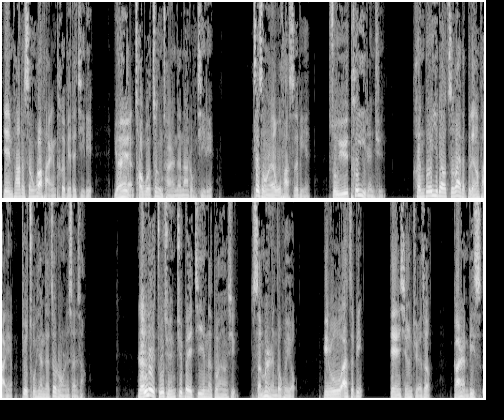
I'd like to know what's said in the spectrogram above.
引发的生化反应特别的激烈。远远超过正常人的那种激烈，这种人无法识别，属于特异人群，很多意料之外的不良反应就出现在这种人身上。人类族群具备基因的多样性，什么人都会有，比如艾滋病，典型绝症，感染必死。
